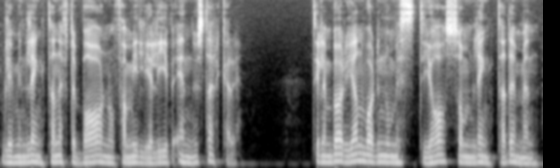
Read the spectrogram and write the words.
blev min längtan efter barn och familjeliv ännu starkare. Till en början var det nog mest jag som längtade, men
